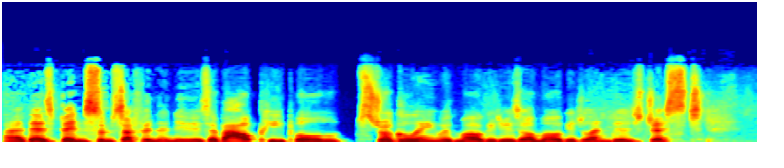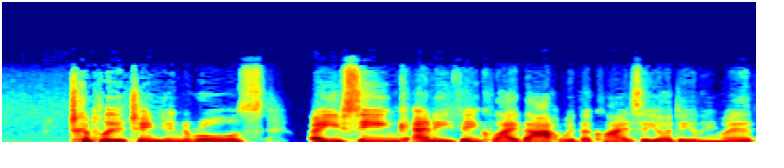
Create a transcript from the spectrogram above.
Uh, there's been some stuff in the news about people struggling with mortgages or mortgage lenders just completely changing the rules. Are you seeing anything like that with the clients that you're dealing with?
